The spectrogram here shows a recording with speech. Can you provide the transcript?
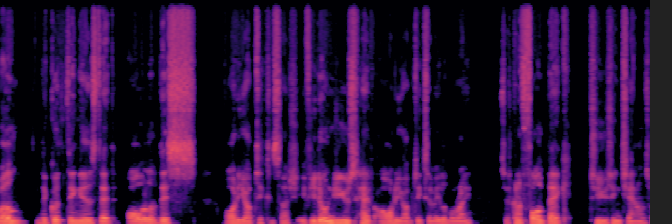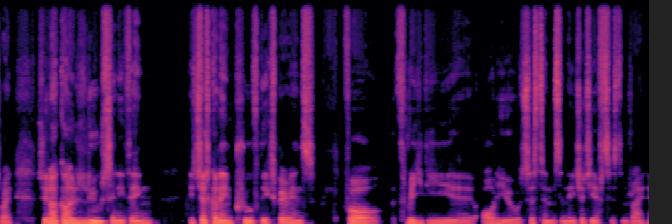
Well, the good thing is that all of this audio objects and such, if you don't use have audio objects available, right? So it's gonna fall back to using channels, right? So you're not gonna lose anything. It's just gonna improve the experience for 3D uh, audio systems and HRTF systems, right?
